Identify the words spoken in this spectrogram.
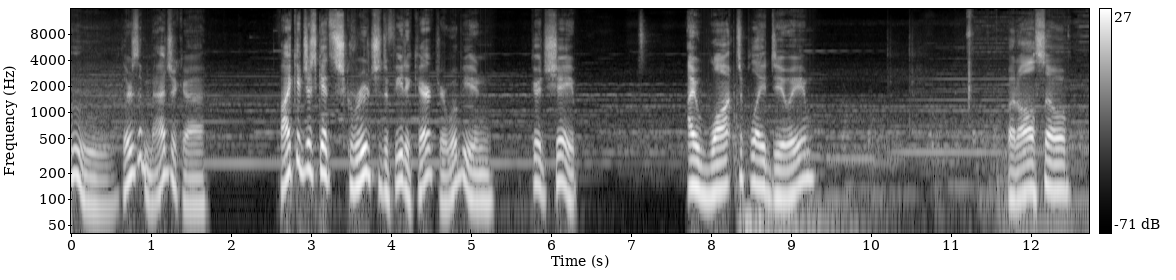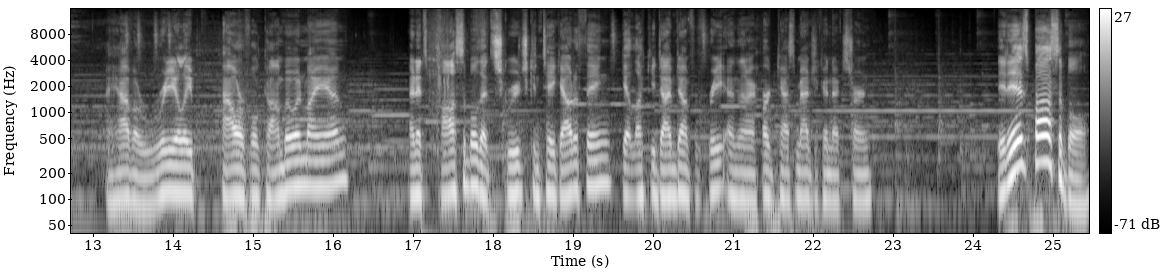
Ooh, there's a Magica. If I could just get Scrooge to defeat a character, we'll be in good shape. I want to play Dewey, but also, I have a really powerful combo in my hand. And it's possible that Scrooge can take out a thing, get Lucky Dime down for free, and then I hardcast Magica next turn. It is possible.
